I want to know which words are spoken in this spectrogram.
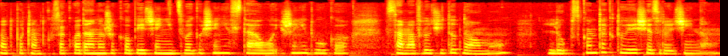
Od początku zakładano, że kobiecie nic złego się nie stało i że niedługo sama wróci do domu lub skontaktuje się z rodziną.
